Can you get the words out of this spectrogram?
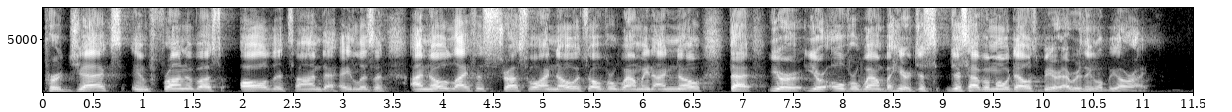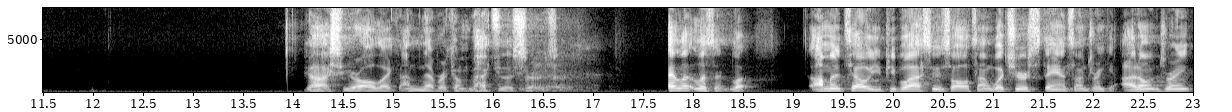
projects in front of us all the time that hey listen i know life is stressful. I know it's overwhelming. I know that you're you're overwhelmed but here just just have a modelo beer. Everything will be all right. Gosh you're all like i'm never coming back to this church. And listen look I'm going to tell you, people ask me this all the time what's your stance on drinking? I don't drink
